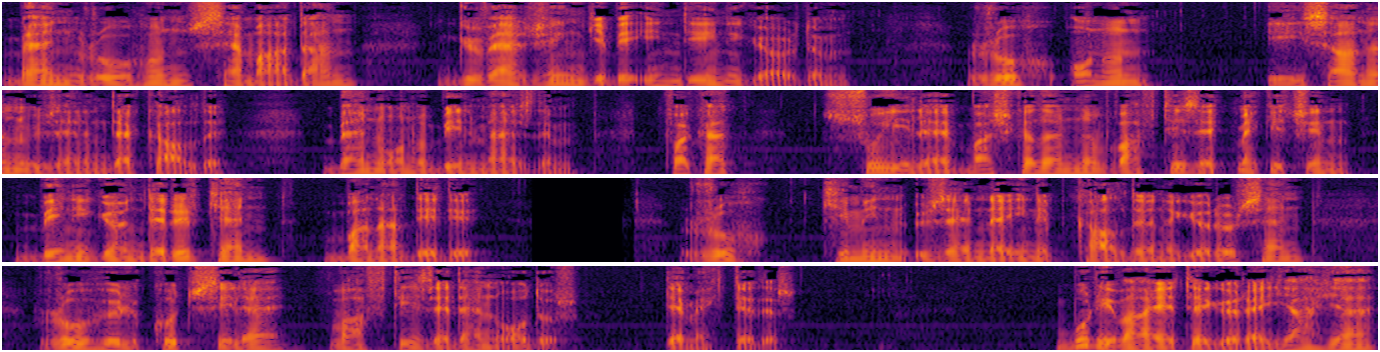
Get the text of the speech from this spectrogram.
Ben ruhun semadan güvercin gibi indiğini gördüm. Ruh onun İsa'nın üzerinde kaldı. Ben onu bilmezdim. Fakat su ile başkalarını vaftiz etmek için beni gönderirken bana dedi: Ruh kimin üzerine inip kaldığını görürsen Ruhül Kuds ile vaftiz eden odur demektedir. Bu rivayete göre Yahya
